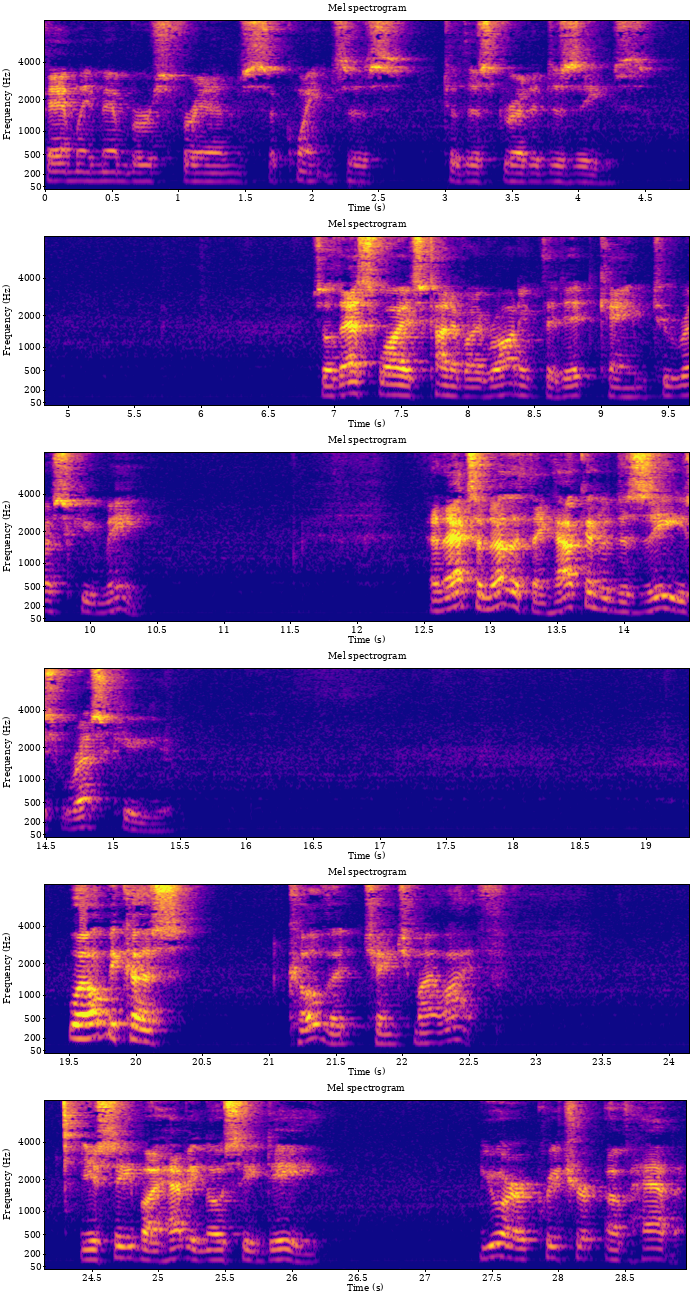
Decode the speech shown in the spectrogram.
family members, friends, acquaintances to this dreaded disease. So that's why it's kind of ironic that it came to rescue me. And that's another thing. How can a disease rescue you? Well, because COVID changed my life. You see, by having OCD, you are a creature of habit.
